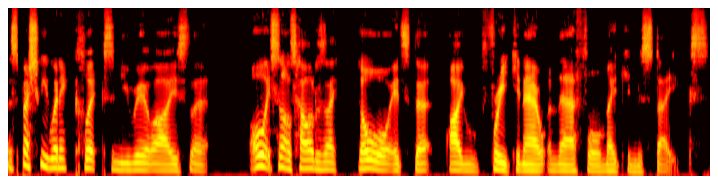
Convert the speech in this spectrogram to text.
especially when it clicks and you realise that, oh, it's not as hard as I thought. It's that I'm freaking out and therefore making mistakes.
